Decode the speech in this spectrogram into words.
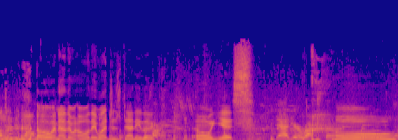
Oh, another one. Oh, they want just daddy. Look. Oh, yes. Dad, you're a rock star. Oh.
